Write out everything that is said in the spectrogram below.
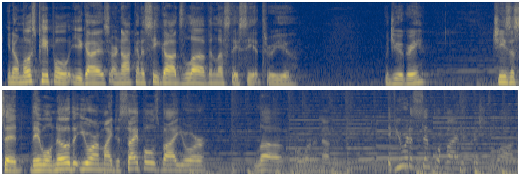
You know, most people, you guys, are not going to see God's love unless they see it through you. Would you agree? Jesus said, They will know that you are my disciples by your love for one another. If you were to simplify the Christian walk,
